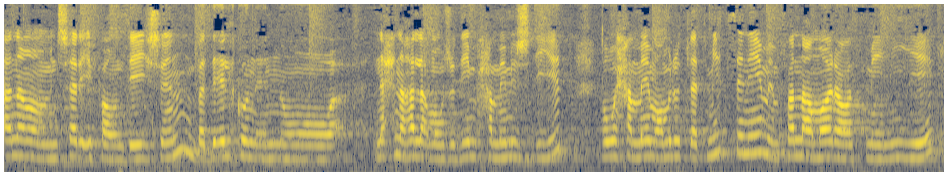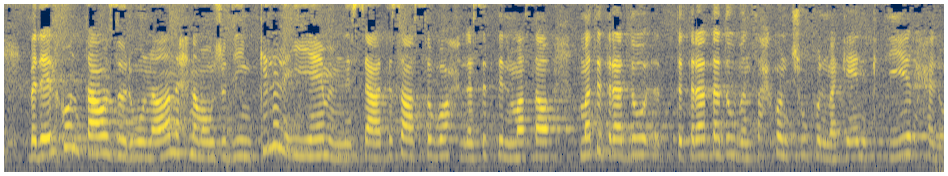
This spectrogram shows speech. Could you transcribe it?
أنا من شرقي فاونديشن. بدي أقول لكم إنه نحن هلأ موجودين بحمام جديد. هو حمام عمره 300 سنة من فن عمارة عثمانية. بدي أقول لكم تعوا زورونا نحن موجودين كل الأيام من الساعة 9 الصبح ل 6 المساء. ما تترددوا تترددوا بنصحكم تشوفوا المكان كتير حلو.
